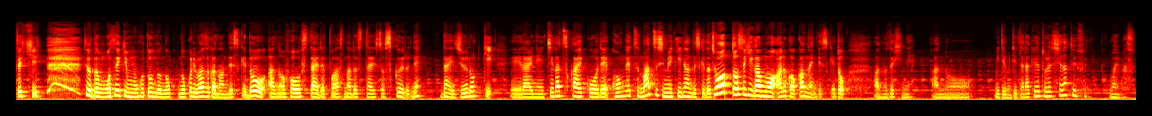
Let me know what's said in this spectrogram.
ぜひ。ちょっともう席もほとんど残りわずかなんですけどあのフォースタイルパーソナルスタイリストスクールね。第16期、えー、来年1月開校で今月末締め切りなんですけどちょっと席がもうあるか分かんないんですけどあのぜひねあの見てみていただけると嬉しいなというふうに思います。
